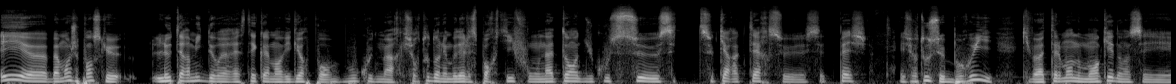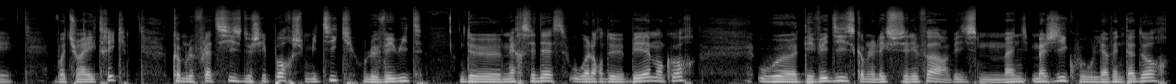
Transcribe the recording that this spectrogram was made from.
Et euh, bah moi je pense que le thermique devrait rester quand même en vigueur pour beaucoup de marques, surtout dans les modèles sportifs où on attend du coup ce, caractère, ce, cette pêche et surtout ce bruit qui va tellement nous manquer dans ces voitures électriques, comme le Flat 6 de chez Porsche, mythique, ou le V8 de Mercedes, ou alors de BM encore, ou euh, des V10 comme le Lexus LFA, un V10 magique, ou l'Aventador,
